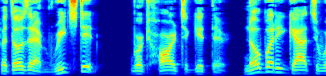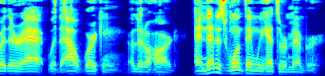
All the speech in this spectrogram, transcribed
But those that have reached it worked hard to get there. Nobody got to where they're at without working a little hard. And that is one thing we have to remember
